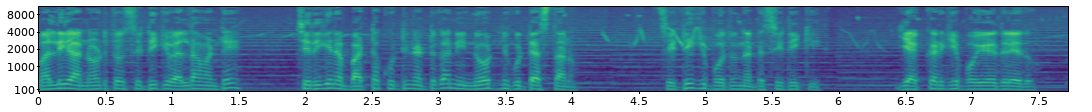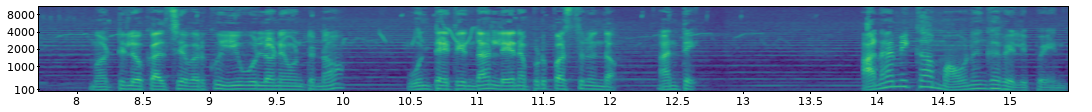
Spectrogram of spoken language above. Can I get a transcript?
మళ్ళీ ఆ నోటితో సిటీకి వెళ్దామంటే చిరిగిన బట్ట కుట్టినట్టుగా నీ నోటిని కుట్టేస్తాను. సిటీకి పోతుందంట సిటీకి. ఎక్కడికి పోయేది లేదు. మట్టిలో కలిసే వరకు ఈ ఊళ్ళోనే ఉంటున్నాం. ఉంటే తిందాం లేనప్పుడు పస్తులుందాం. అంతే. అనామిక మౌనంగా వెళ్ళిపోయింది.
